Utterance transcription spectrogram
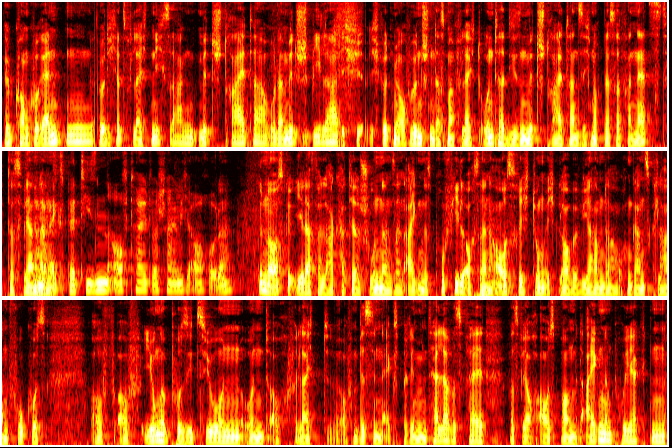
Äh, Konkurrenten würde ich jetzt vielleicht nicht sagen, Mitstreiter oder Mitspieler. Ich, ich würde mir auch wünschen, dass man vielleicht unter diesen Mitstreitern sich noch besser vernetzt. Das wären dann Expertisen aufteilt wahrscheinlich auch, oder? Genau, es gibt, jeder Verlag hat ja schon dann sein eigenes Profil, auch seine Ausrichtung. Ich glaube, wir haben da auch einen ganz klaren Fokus auf, auf junge Positionen und auch vielleicht auf ein bisschen experimentelleres Feld, was wir auch ausbauen mit eigenen Projekten,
